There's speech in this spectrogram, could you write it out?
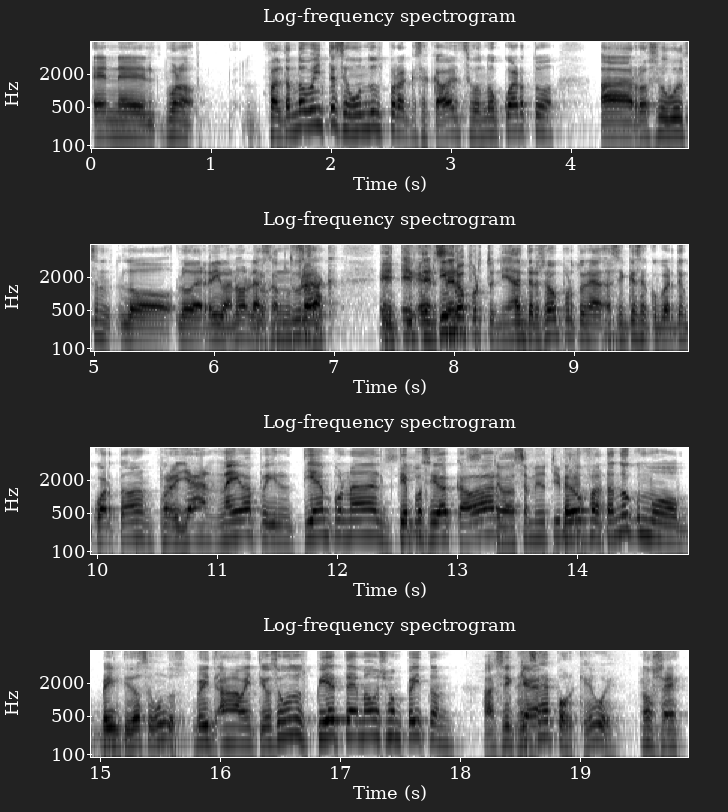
en el, bueno, faltando 20 segundos para que se acabe el segundo cuarto, a Russell Wilson lo, lo derriba, ¿no? Le Lo hacen un captura. sack. En- tercera tiempo- oportunidad. En tercera oportunidad, así que se convierte en cuarto down, pero ya nadie iba a pedir tiempo, nada, el tiempo se iba a acabar. Te vas a medio tiempo. Pero faltando como 22 segundos. 20 ajá, 22 segundos, pide timeout Sean Payton. Así que, ¿Quién sabe por qué, güey? no sé,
